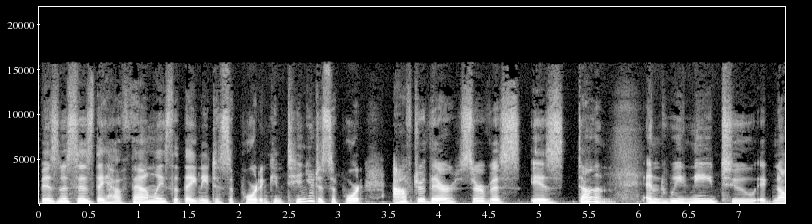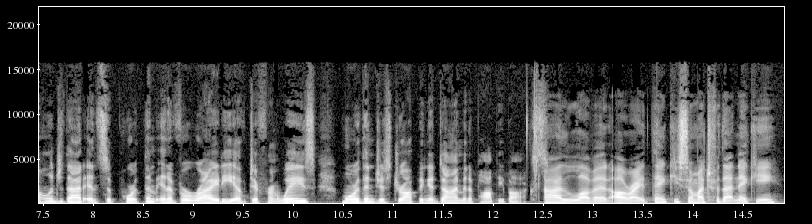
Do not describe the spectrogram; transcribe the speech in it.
businesses, they have families that they need to support and continue to support after their service is done. And we need to acknowledge that and support them in a variety of different ways, more than just dropping a dime in a poppy box. I love it. All right. Thank you so much for that, Nikki.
